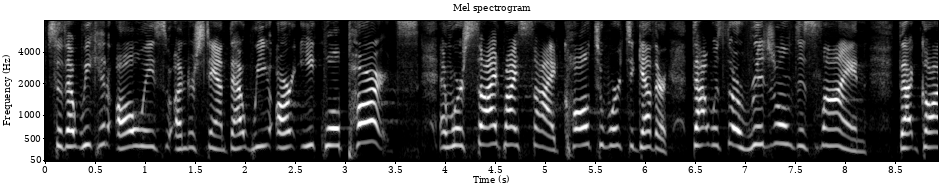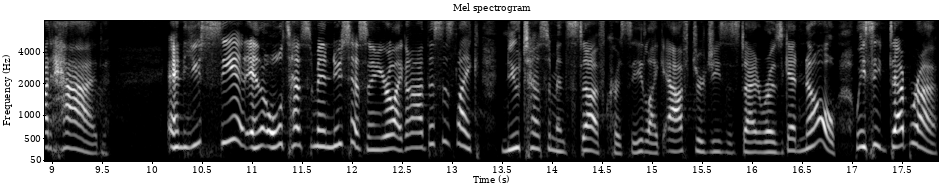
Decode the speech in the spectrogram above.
so that we can always understand that we are equal parts and we're side by side, called to work together. That was the original design that God had. And you see it in Old Testament and New Testament. You're like, ah, oh, this is like New Testament stuff, Chrissy, like after Jesus died and rose again. No, we see Deborah,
